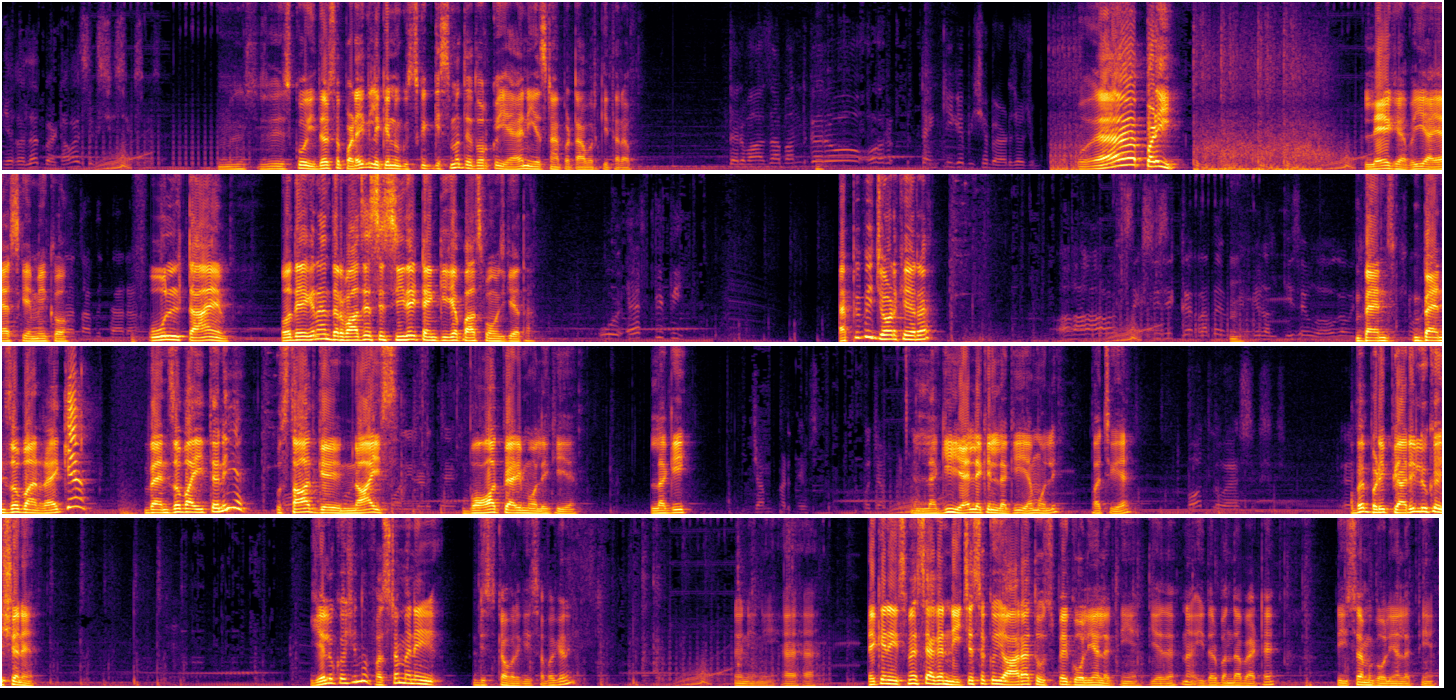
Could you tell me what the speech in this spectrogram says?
ये गलत बैठा हुआ है 66 इसको इधर से पड़ेगी लेकिन उसकी किस्मत है तो और कोई है नहीं है स्नाइपर टावर की तरफ़। दरवाज़ा बंद करो और टैंकी के पीछे बैठ जाओ चुप। ए, पड़ी। ले गया भाई आया इस गेमिंग को। फुल टाइम वो देख रहा है दरवाजे से सीधे टैंकी के पास पहुँच गया था। हैप्पी भी जोड़ के रहा है? 66 कर रहा था FPP गलती से हुआ होगा बेंज बेंजो बन रहा है क्या? बेंजो भाई तो नहीं है। उस्ताद गए नाइस बहुत प्यारी मौली की है। लगी। लगी है, लेकिन लगी है मौली। बच गया। बहुत लो 66 अबे, बड़ी प्यारी लोकेशन है। ये लोकेशन तो फ़र्स्ट टाइम मैंने डिस्कवर की सब नहीं नहीं नहीं, है है। लेकिन इसमें से अगर नीचे से कोई आ रहा है तो उस पर गोलियाँ लगती हैं। ये देख ना इधर बंदा बैठे तीसरे में गोलियाँ लगती हैं।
